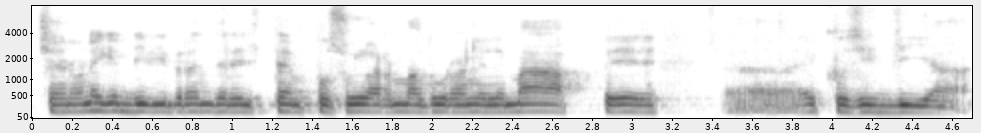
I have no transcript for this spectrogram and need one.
Cioè non è che devi prendere il tempo sull'armatura nelle mappe eh, e così via.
